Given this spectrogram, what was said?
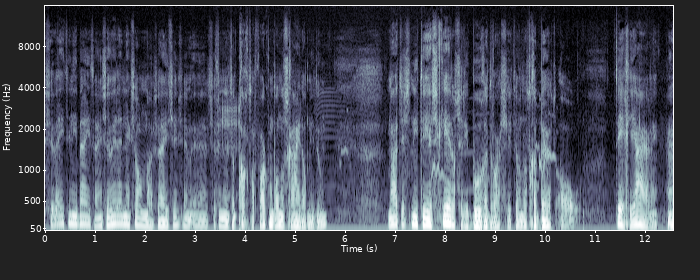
ze weten niet beter en ze willen niks anders, weet je. Ze, ze vinden het een prachtig vak, want anders ga je dat niet doen. Maar het is niet de eerste keer dat ze die boeren dwars zitten. Want dat gebeurt al tegen jaren. Hè?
